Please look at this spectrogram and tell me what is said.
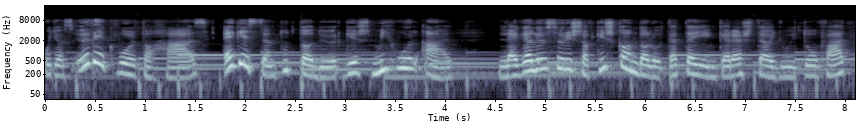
Hogy az övék volt a ház, egészen tudta a dörgés, mihol áll, Legelőször is a kiskandaló tetején kereste a gyújtófát,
